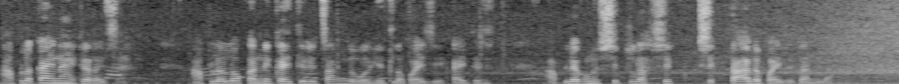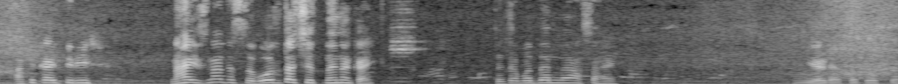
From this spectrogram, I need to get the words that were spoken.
आपलं काय नाही करायचं. आपलं लोकांनी काहीतरी चांगलं बघितलं पाहिजे काहीतरी आपल्याकडून शिकलं शिक शिकता आलं पाहिजे त्यांना. असं काहीतरी नाहीच ना तसं बोलताच येत नाही ना काय. त्याच्याबद्दल असं आहे. येड्याचा डोकं.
